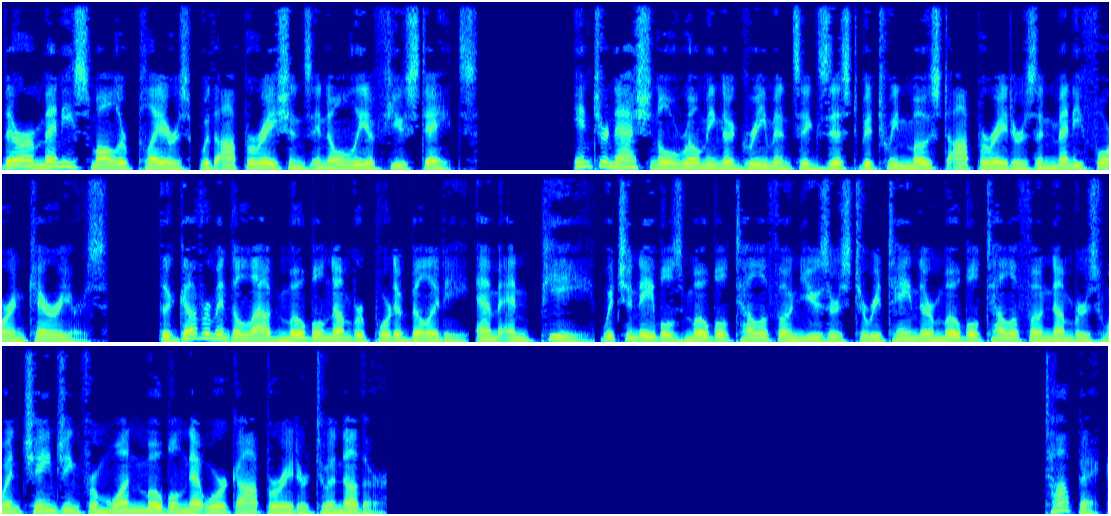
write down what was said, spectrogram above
There are many smaller players, with operations in only a few states. International roaming agreements exist between most operators and many foreign carriers. The government allowed mobile number portability (MNP), which enables mobile telephone users to retain their mobile telephone numbers when changing from one mobile network operator to another. Topic:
